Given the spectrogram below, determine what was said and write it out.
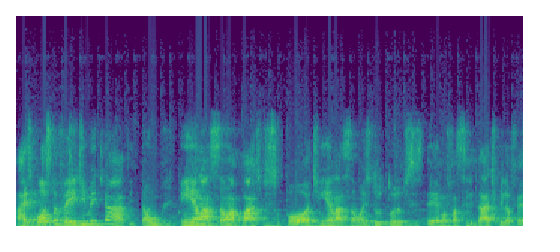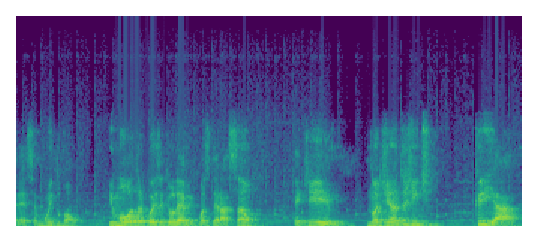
a resposta veio de imediato. Então, em relação à parte de suporte, em relação à estrutura do sistema, a facilidade que ele oferece é muito bom. E uma outra coisa que eu levo em consideração é que não adianta a gente criar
